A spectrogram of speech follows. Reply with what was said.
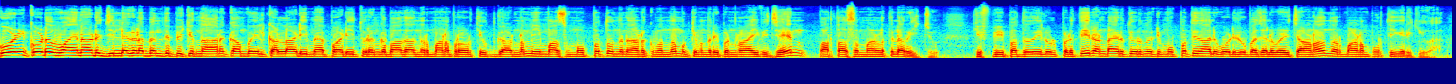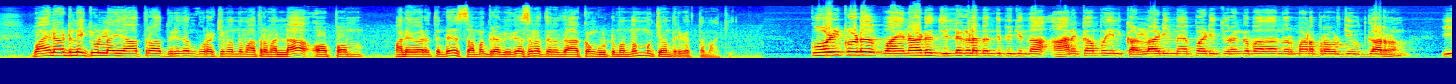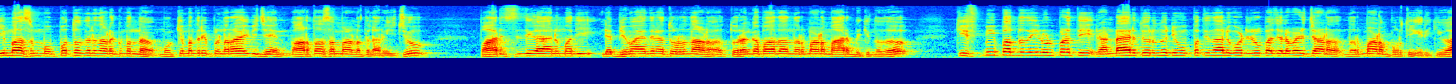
കോഴിക്കോട് വയനാട് ജില്ലകളെ ബന്ധിപ്പിക്കുന്ന ആനക്കാമ്പയിൽ കള്ളാടി മേപ്പാടി തുരങ്കപാത നിർമ്മാണ പ്രവൃത്തി ഉദ്ഘാടനം ഈ മാസം മുപ്പത്തൊന്നിന് നടക്കുമെന്ന് മുഖ്യമന്ത്രി പിണറായി വിജയൻ വാർത്താസമ്മേളനത്തിൽ അറിയിച്ചു. കിഫ്ബി പദ്ധതിയിൽ ഉൾപ്പെടുത്തി രണ്ടായിരത്തി ഒരുന്നൂറ്റി മുപ്പത്തിനാല് കോടി രൂപ ചെലവഴിച്ചാണ് നിർമ്മാണം പൂർത്തീകരിക്കുക. വയനാട്ടിലേക്കുള്ള യാത്ര ദുരിതം കുറയ്ക്കുമെന്ന് മാത്രമല്ല ഒപ്പം മലയോരത്തിന്റെ സമഗ്ര വികസനത്തിന് ഇതാക്കം കൂട്ടുമെന്നും മുഖ്യമന്ത്രി വ്യക്തമാക്കി. കോഴിക്കോട് വയനാട് ജില്ലകളെ ബന്ധിപ്പിക്കുന്ന ആനക്കാമ്പയിൽ കള്ളാടി മേപ്പാടി തുരങ്കപാത നിർമ്മാണ പ്രവൃത്തി ഉദ്ഘാടനം ഈ മാസം മുപ്പത്തൊന്നിന് നടക്കുമെന്ന് മുഖ്യമന്ത്രി പിണറായി വിജയൻ വാർത്താസമ്മേളനത്തിൽ അറിയിച്ചു. പാരിസ്ഥിതിക അനുമതി ലഭ്യമായതിനെ തുടർന്നാണ് തുരങ്കപാത നിർമ്മാണം ആരംഭിക്കുന്നത്. കിഫ്ബി പദ്ധതിയിൽ ഉൾപ്പെടുത്തി രണ്ടായിരത്തി ഒരുന്നൂറ്റി മുപ്പത്തിനാല് കോടി രൂപ ചെലവഴിച്ചാണ് നിർമ്മാണം പൂർത്തീകരിക്കുക.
